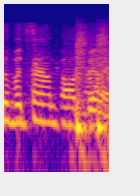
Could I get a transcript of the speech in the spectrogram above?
Of a town called Bel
